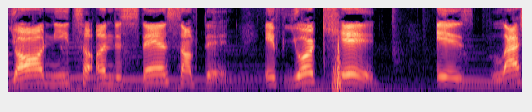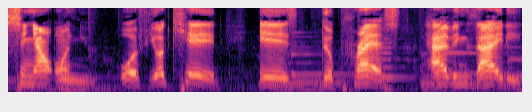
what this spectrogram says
y'all need to understand something. If your kid is lashing out on you, or if your kid is depressed, have anxiety,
